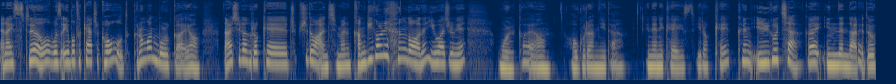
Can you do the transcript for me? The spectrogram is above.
and I still was able to catch a cold. 그런 건 뭘까요? 날씨가 그렇게 춥지도 않지만 감기 걸리는 거는 이 와중에 뭘까요? 억울합니다. In any case, 이렇게 큰 일교차가 있는 날에도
